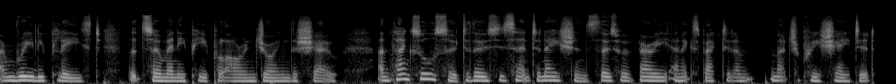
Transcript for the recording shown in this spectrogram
I'm really pleased that so many people are enjoying the show. And thanks also to those who sent donations, those were very unexpected and much appreciated.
